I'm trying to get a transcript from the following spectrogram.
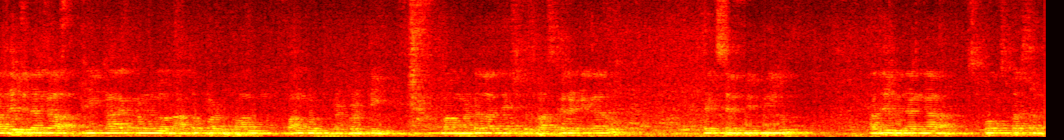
అదేవిధంగా ఈ కార్యక్రమంలో నాతో పాటు పాల్గొ పాల్గొంటున్నటువంటి మా మండలాధ్యక్షుడు భాస్కర్ రెడ్డి గారు ఎక్స్ఎల్పిపిలు అదేవిధంగా స్పోక్స్ పర్సన్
